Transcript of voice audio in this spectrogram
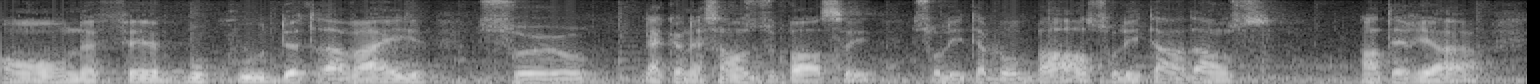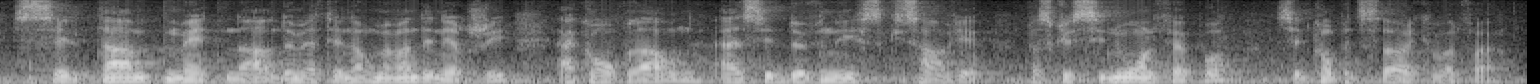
On a fait beaucoup de travail sur la connaissance du passé, sur les tableaux de bord, sur les tendances antérieure, c'est le temps maintenant de mettre énormément d'énergie à comprendre, à essayer de deviner ce qui s'en vient. Parce que si nous, on ne le fait pas, c'est le compétiteur qui va le faire.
